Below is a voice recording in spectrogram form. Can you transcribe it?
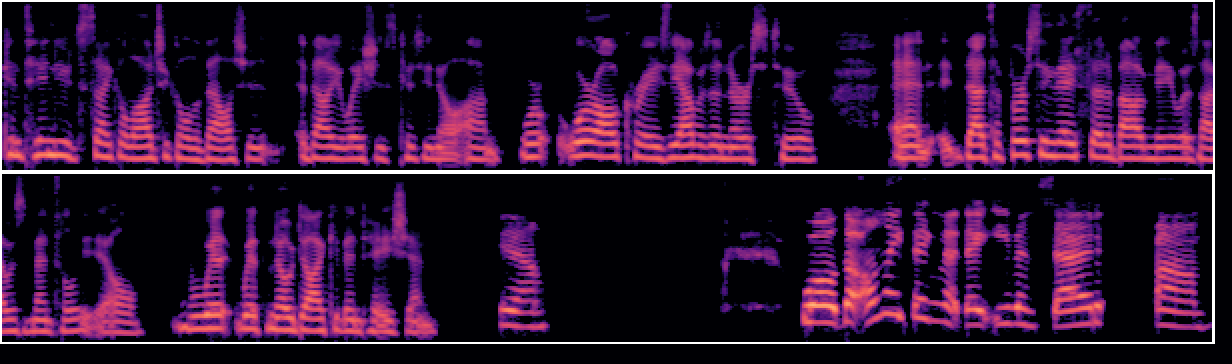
continued psychological evaluation evaluations? Because you know, um, we're we're all crazy. I was a nurse too, and that's the first thing they said about me was I was mentally ill with with no documentation. Yeah. Well, the only thing that they even said um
